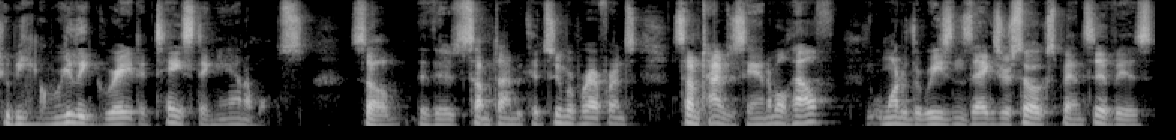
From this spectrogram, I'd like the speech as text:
to be really great at tasting animals. So there's sometimes a consumer preference, sometimes it's animal health. One of the reasons eggs are so expensive is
